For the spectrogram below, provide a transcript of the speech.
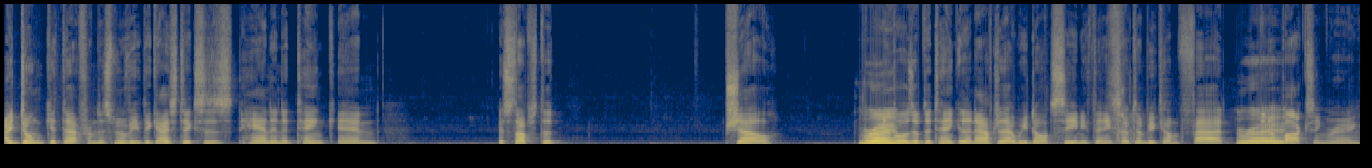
I don't get that from this movie. The guy sticks his hand in a tank and it stops the shell and Right. blows up the tank, and then after that, we don't see anything except him become fat in a boxing ring.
